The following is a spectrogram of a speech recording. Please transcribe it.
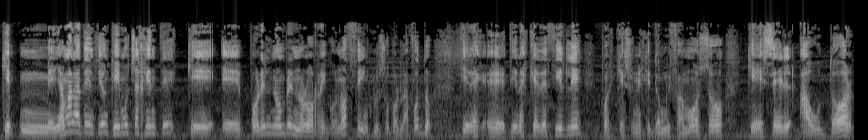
que me llama la atención que hay mucha gente que eh, por el nombre no lo reconoce, incluso por la foto. Tienes, eh, tienes que decirle pues que es un escritor muy famoso, que es el autor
